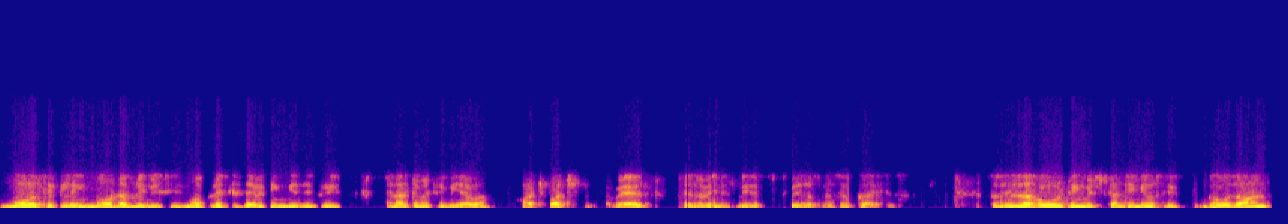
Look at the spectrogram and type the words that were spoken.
more sickling, more WBCs, more platelets, everything is increased. And ultimately, we have a hotspot where there's a vasopressive crisis. So this is a whole thing which continuously goes on.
